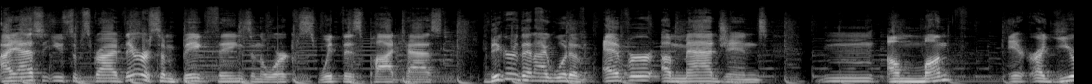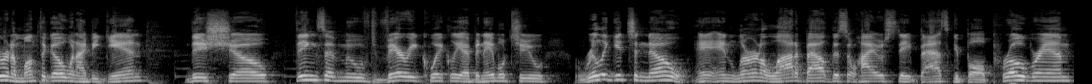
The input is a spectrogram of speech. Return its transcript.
I ask that you subscribe. There are some big things in the works with this podcast, bigger than I would have ever imagined mm, a month a year and a month ago when I began this show. Things have moved very quickly. I've been able to really get to know and, learn a lot about this Ohio State basketball program.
